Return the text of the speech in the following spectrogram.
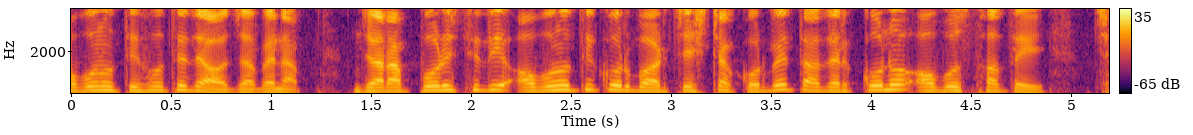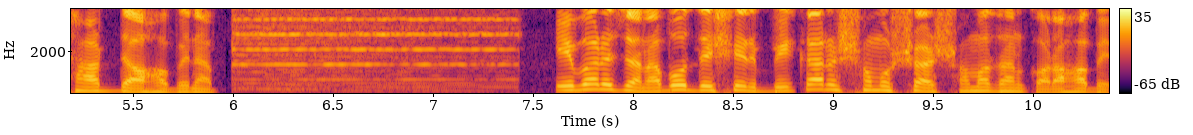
অবনতি হতে দেওয়া যাবে না। যারা পরিস্থিতি অবনতি করবার চেষ্টা করবে, তাদের কোনো অবস্থাতেই ছাড় দেওয়া হবে না। এবারে জানাব দেশের বেকার সমস্যার সমাধান করা হবে।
